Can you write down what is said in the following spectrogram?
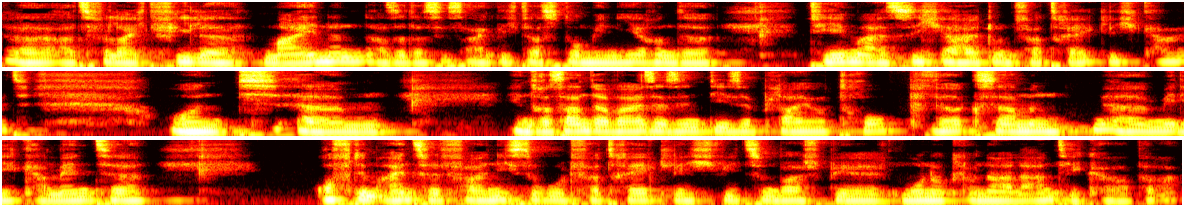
äh, als vielleicht viele meinen. Also das ist eigentlich das dominierende Thema, ist Sicherheit und Verträglichkeit. Und ähm, interessanterweise sind diese pleiotrop wirksamen äh, Medikamente oft im Einzelfall nicht so gut verträglich wie zum Beispiel monoklonale Antikörper.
